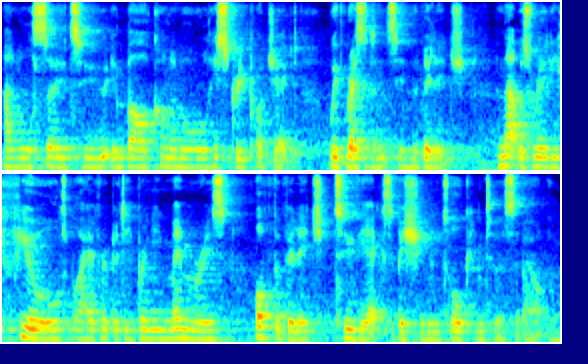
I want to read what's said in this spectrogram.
and also to embark on an oral history project with residents in the village. And that was really fueled by everybody bringing memories of the village to the exhibition and talking to us about them.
